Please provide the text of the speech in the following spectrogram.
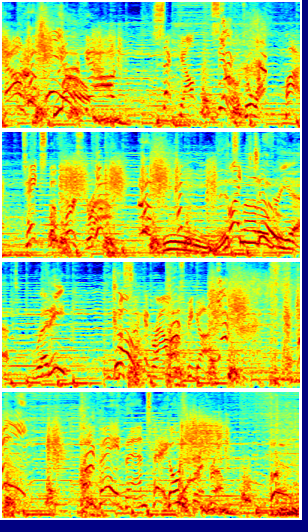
counter. Knockout. Set count zero to one. Five takes the first round. Hmm, it's Fight not two. over yet. Ready? Go! The second round has begun. Evade then. Going for a throw.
